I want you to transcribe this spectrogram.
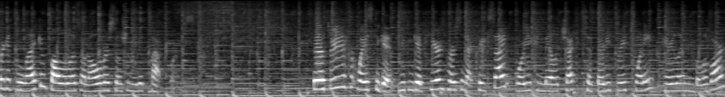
Forget to like and follow us on all of our social media platforms. There are three different ways to give. You can give here in person at Creekside, or you can mail a check to 3320 Harryland Boulevard,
